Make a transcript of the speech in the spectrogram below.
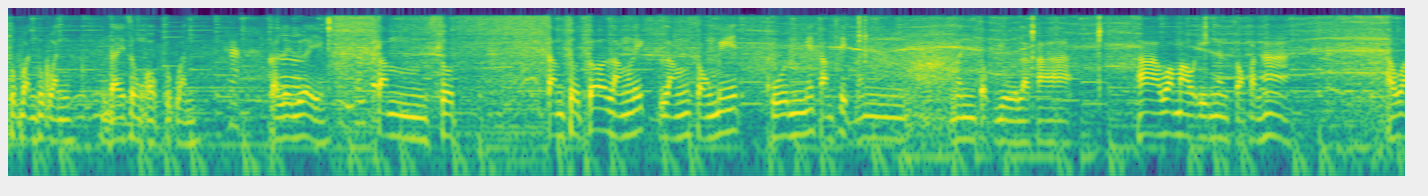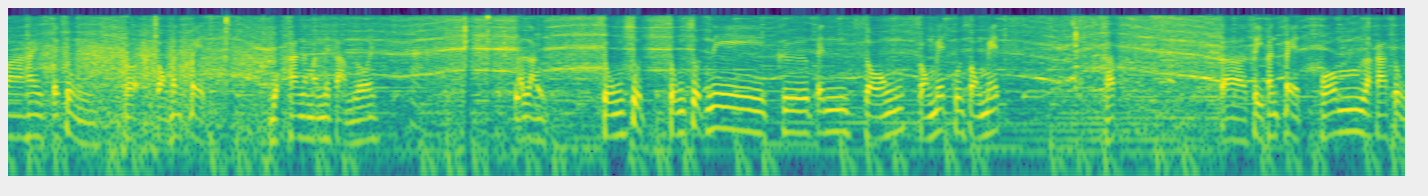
ทุกวันทุกวันได้ส่งออกทุกวัน ค่ะก็เรื่อยๆต่ำสุดต่ำสุดก็หลังเล็กหลัง2เมตร คูณเมตรสามสิบมันมันตกอยู่ราคา ถ้าว่าเมาเองกัน2,500ถ้าว่าให้ไปส่งก็2,800บวกค่าน้ำมันใน300แล้วหลัง สูงสุดสูงสุดนี่คือเป็น2 2เมตรคูณ2เมตรครับ4,800พร้อมราคาส่ง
